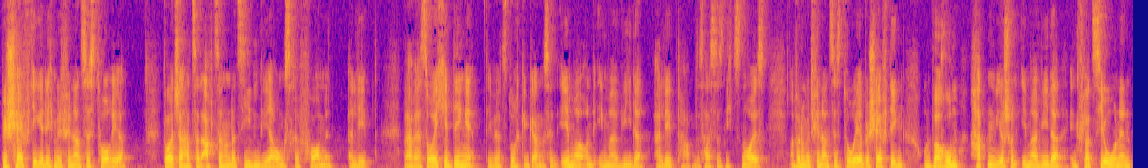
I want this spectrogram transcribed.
beschäftige dich mit Finanzhistorie. Deutschland hat seit 1807 Währungsreformen erlebt weil wir solche Dinge, die wir jetzt durchgegangen sind, immer und immer wieder erlebt haben. Das heißt, es ist nichts Neues. Einfach nur mit Finanzhistorie beschäftigen. Und warum hatten wir schon immer wieder Inflationen,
